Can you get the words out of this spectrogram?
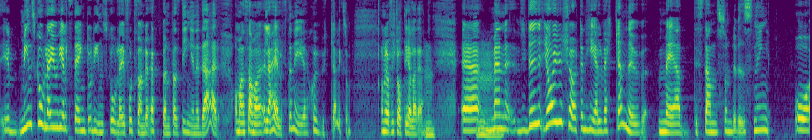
eh, min skola är ju helt stängd och din skola är fortfarande öppen fast ingen är där. Om man samma, eller hälften är sjuka liksom. Om jag har förstått det hela rätt. Eh, Men vi, jag har ju kört en hel vecka nu med distansundervisning och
